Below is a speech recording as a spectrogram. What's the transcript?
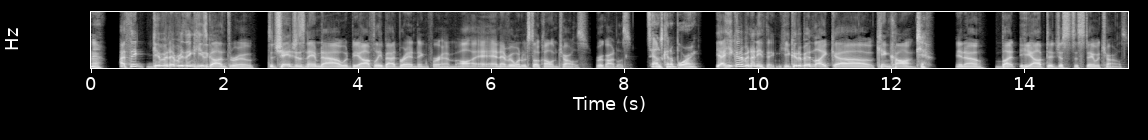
Yeah. I think, given everything he's gone through, to change his name now would be awfully bad branding for him. All, and everyone would still call him Charles, regardless. Sounds kind of boring. Yeah, he could have been anything. He could have been like uh, King Kong, you know, but he opted just to stay with Charles.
